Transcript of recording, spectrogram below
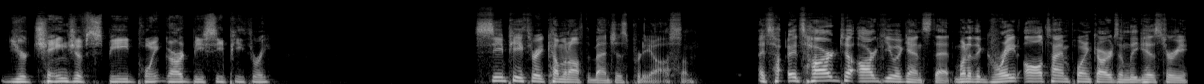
your change of speed point guard be CP3? CP3 coming off the bench is pretty awesome. It's it's hard to argue against that. One of the great all-time point guards in league history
